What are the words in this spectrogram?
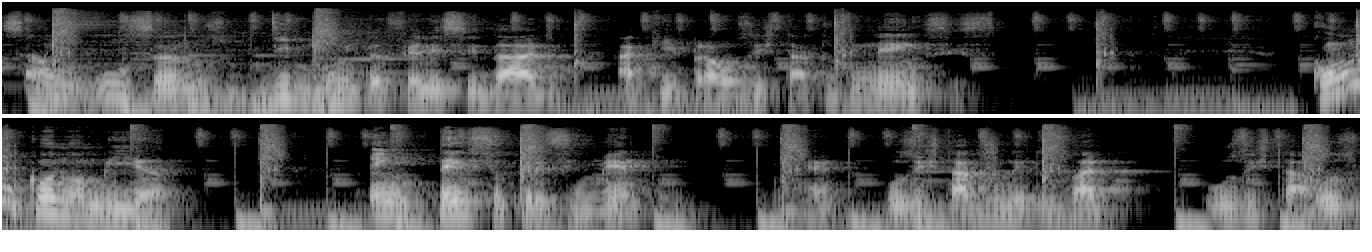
São os anos de muita felicidade aqui para os estadunidenses. Com a economia em intenso crescimento, né? Os Estados Unidos vai, os, os,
